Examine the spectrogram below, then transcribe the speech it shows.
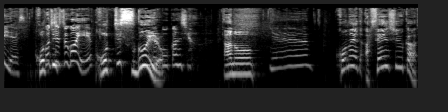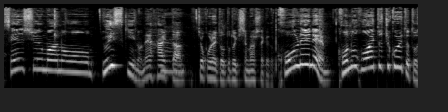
りです。こっちすごい？こっちすごい交よ。換しよあの、う。この間、あ、先週か。先週もあの、ウイスキーのね、入ったチョコレートをお届けしましたけど、これね、このホワイトチョコレートと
